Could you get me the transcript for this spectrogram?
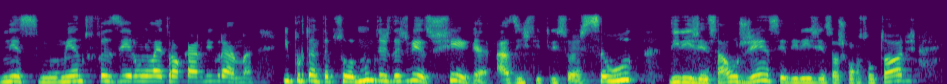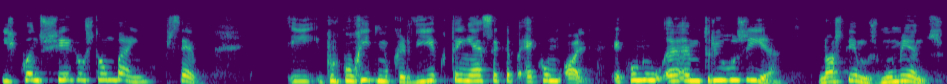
nesse momento fazer um eletrocardiograma. E, portanto, a pessoa muitas das vezes chega às instituições de saúde, dirigem-se à urgência, dirigem-se aos consultórios e quando chegam estão bem, percebe? E, porque o ritmo cardíaco tem essa é como, olha, é como a, a meteorologia. Nós temos momentos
